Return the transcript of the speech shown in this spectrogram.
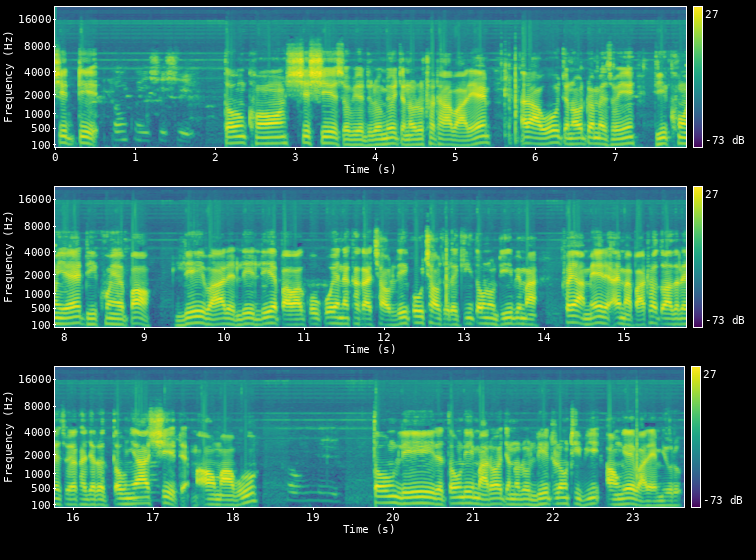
8 1 3ခွင်8 3ခွန်88ဆိုပြီးဒီလိုမျိုးကျွန်တော်တို့ထွက်ထားပါတယ်အဲ့ဒါကိုကျွန်တော်တို့တွက်မယ်ဆိုရင်ဒီခွန်ရဲ့ဒီခွန်ရဲ့ပေါင်း၄ပါတဲ့၄၄ရဲ့ပါဝါ9 9ရဲ့နှစ်ခက်က6 4 9 6ဆိုတဲ့ကီး3လုံးဒီအပြင်မှာ ထွက်ရမယ်တဲ့အဲ့မှာဘာထွက်သွားသလဲဆိုတဲ့အခါကျတော့3ည8တဲ့မအောင်ပါဘူး8 3 4 3 4တဲ့3 4မှာတော့ကျွန်တော်တို့၄တလုံးထိပြီးအောင်ခဲ့ပါတယ်မျိုးတို့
